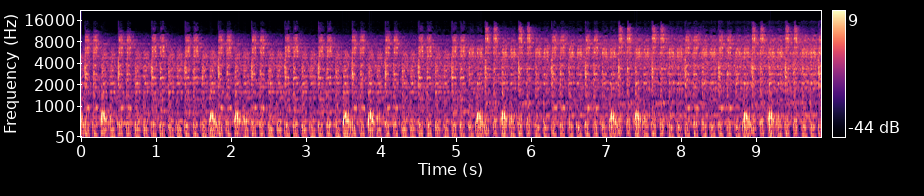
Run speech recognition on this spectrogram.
Thank you.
